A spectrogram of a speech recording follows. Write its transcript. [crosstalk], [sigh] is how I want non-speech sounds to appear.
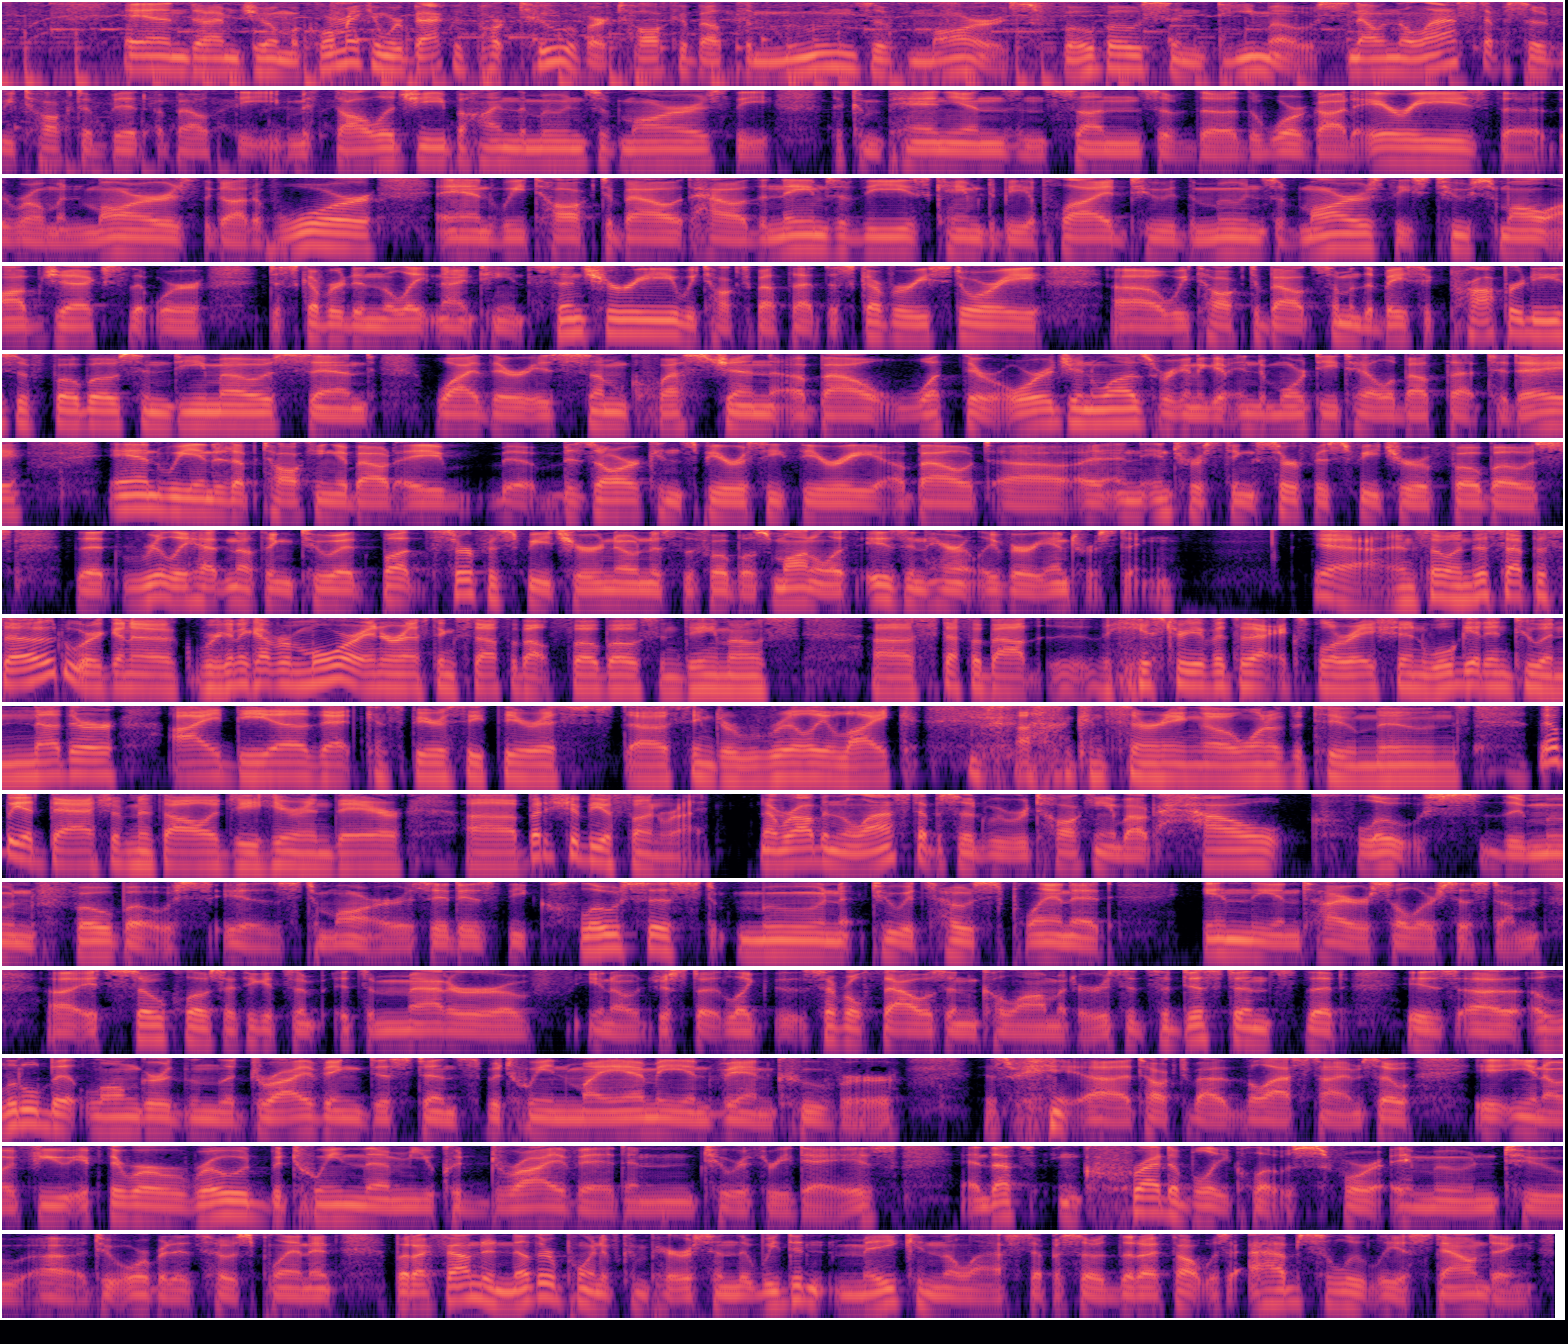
And I'm Joe McCormick, and we're back with part two of our talk about the moons of Mars, Phobos and Deimos. Now, in the last episode, we talked a bit about the mythology behind the moons of Mars, the, the companions and sons of the, the war god Ares, the, the Roman Mars, the god of war, and we talked about how the names of these came to be applied to the moons of Mars, these two small objects that were discovered in the late 19th century. We talked about that discovery story. Uh, we talked about some of the basic basic properties of Phobos and Deimos and why there is some question about what their origin was. We're going to get into more detail about that today. And we ended up talking about a b- bizarre conspiracy theory about uh, an interesting surface feature of Phobos that really had nothing to it, but the surface feature known as the Phobos monolith is inherently very interesting. Yeah, and so in this episode, we're gonna we're gonna cover more interesting stuff about Phobos and Deimos, uh, stuff about the history of its exploration. We'll get into another idea that conspiracy theorists uh, seem to really like [laughs] uh, concerning uh, one of the two moons. There'll be a dash of mythology here and there, uh, but it should be a fun ride. Now, Rob, in the last episode, we were talking about how close the moon Phobos is to Mars. It is the closest moon to its host planet in the entire solar system. Uh, it's so close. I think it's a it's a matter of you know just a, like several thousand kilometers. It's a distance that is uh, a little bit longer than the driving distance between Miami and Vancouver, as we [laughs] uh, talked about the last time. So it, you know if you if there were a road between them, you could drive it in two or three days, and that's incredibly close for a moon to uh, to orbit its host planet. But I found another point of comparison that we didn't make in in the last episode that I thought was absolutely astounding.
